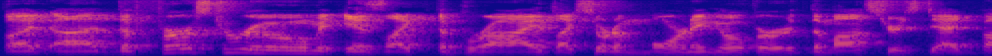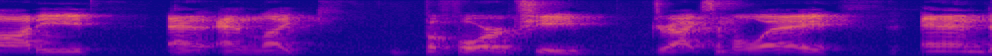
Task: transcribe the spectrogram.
but uh, the first room is like the bride, like sort of mourning over the monster's dead body, and, and like before she drags him away. And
